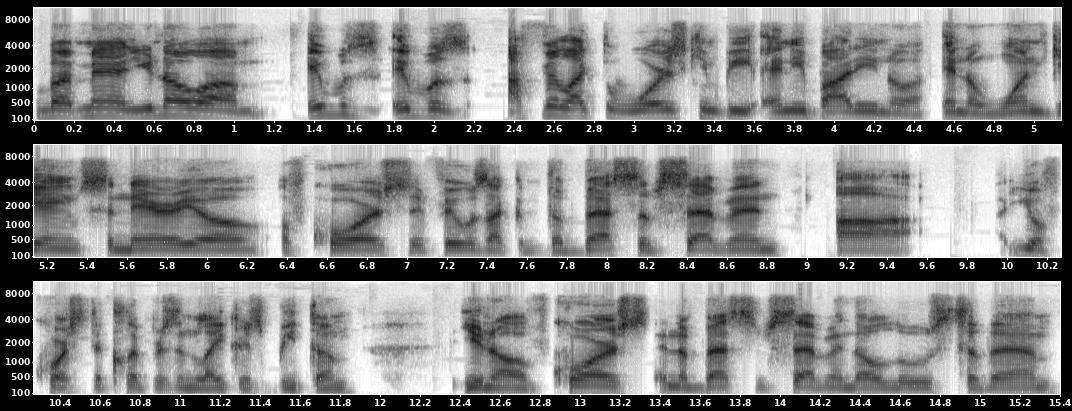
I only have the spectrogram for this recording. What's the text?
But man, you know, um, it was it was I feel like the Warriors can beat anybody in a in a one game scenario. Of course, if it was like the best of seven, Uh, you of course the Clippers and Lakers beat them. You know, of course, in the best of seven they'll lose to them,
